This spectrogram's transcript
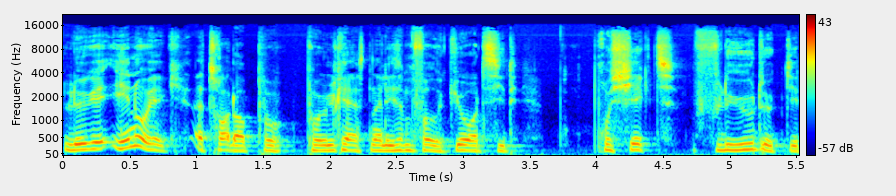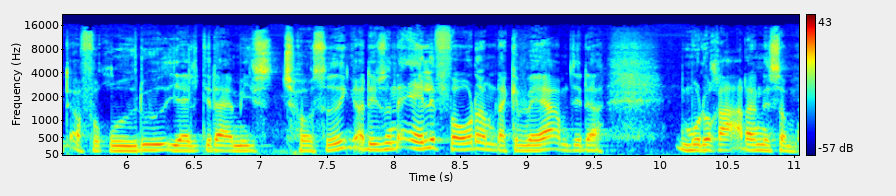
Lykke endnu ikke er trådt op på, på ølkasten og ligesom fået gjort sit projekt flyvedygtigt og få ryddet ud i alt det, der er mest tosset. Ikke? Og det er jo sådan alle fordomme, der kan være om det der moderaterne som,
